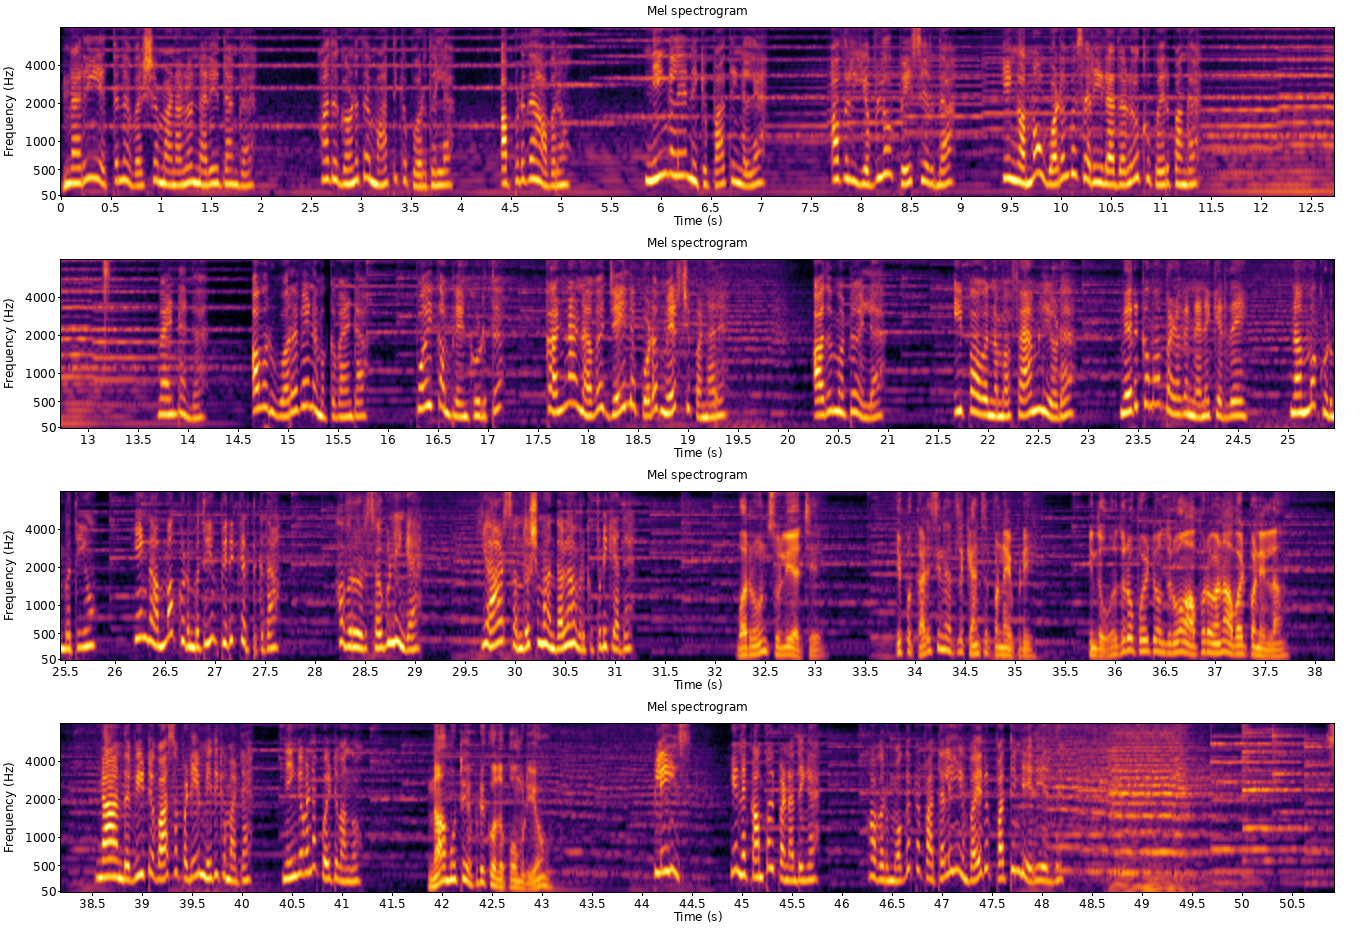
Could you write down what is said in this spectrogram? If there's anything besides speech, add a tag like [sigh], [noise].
நரி எத்தனை வருஷம் ஆனாலும் நரிதாங்க. அது குணத்தை மாத்திக்க போறதில்ல. அப்படிதான் அவரும். நீங்களே இன்னைக்கு பாத்தீங்கல்ல அவர் எவ்வளோ பேசியிருந்தா எங்க அம்மா உடம்பு சரியில்லாத அளவுக்கு போயிருப்பாங்க. வேண்டாங்க அவர் உறவே நமக்கு வேண்டாம் பொய் கம்ப்ளைண்ட் கொடுத்து கண்ணானாவை ஜெயில போட முயற்சி பண்ணாரு. அது மட்டும் இல்ல இப்ப அவர் நம்ம ஃபேமிலியோட நெருக்கமா பழக நினைக்கிறதே நம்ம குடும்பத்தையும் எங்க அம்மா குடும்பத்தையும் பிரிக்கிறதுக்கு தான் அவர் ஒரு சகுனிங்க. யார் சந்தோஷமா இருந்தாலும் அவருக்கு பிடிக்காது. வரும்னு சொல்லியாச்சு. இப்போ கடைசி நேரத்தில் கேன்சல் பண்ண எப்படி? இந்த ஒரு தடவை போயிட்டு வந்துருவோம் அப்புறம் வேணா அவாய்ட் பண்ணிடலாம். நான் அந்த வீட்டு வாசப்படியே மிதிக்க மாட்டேன். நீங்க வேணா போயிட்டு வாங்க. நான் மட்டும் எப்படி கோத போக முடியும்? ப்ளீஸ் என்ன கம்பல் பண்ணாதீங்க. அவர் முகத்தை பார்த்தாலே என் வயிறு பத்திண்டு எரியுது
